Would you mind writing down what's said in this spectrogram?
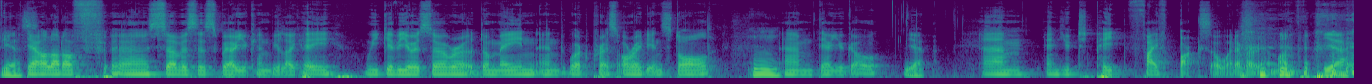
Yes. there are a lot of uh, services where you can be like hey we give you a server a domain and wordpress already installed Mm, um, there you go yeah. um, and you paid five bucks or whatever a month yeah.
